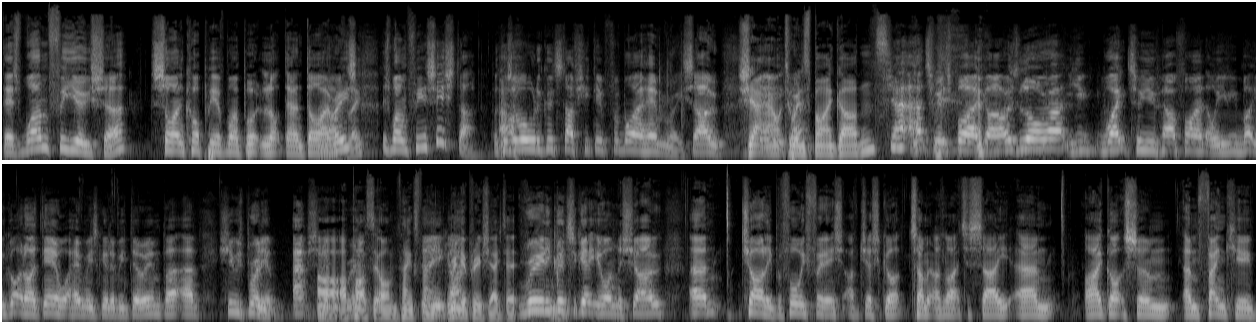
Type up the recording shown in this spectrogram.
there's one for you, sir. Signed copy of my book, Lockdown Diaries. Lovely. There's one for your sister because Oh. of all the good stuff she did for my Henry. So Shout out to go. Inspire Gardens. Shout out to Inspire Gardens, Laura, you wait till you have find or you, you've got an idea what Henry's going to be doing, but um, she was brilliant. Oh, Absolutely. I'll pass it on. Thanks, mate. Really appreciate it. Really good to get you on the show. Um, Charlie, before we finish, I've just got something I'd like to say. Um, I got some, um, thank you,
